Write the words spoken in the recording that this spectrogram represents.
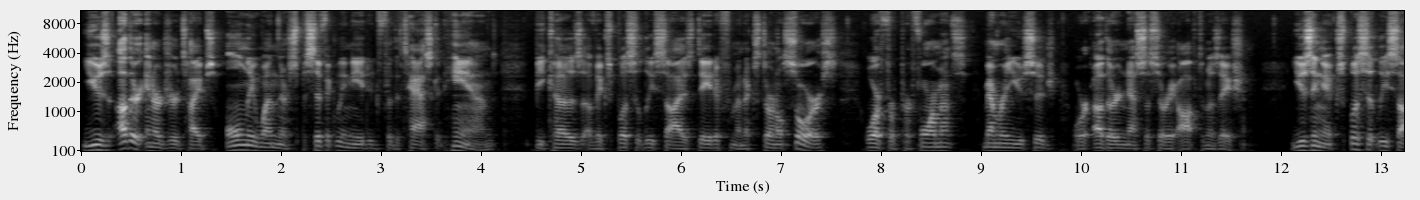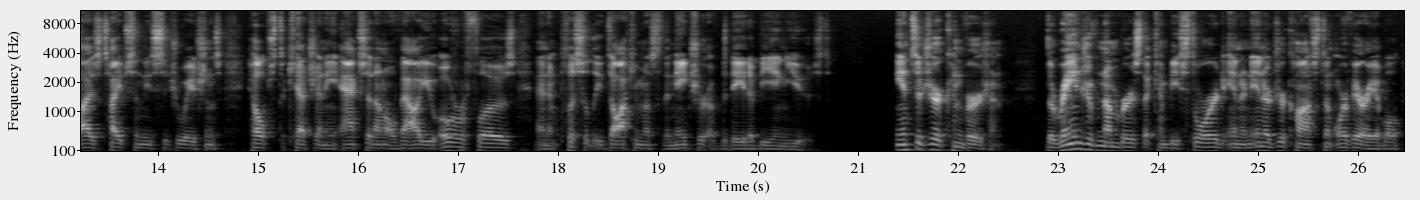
Use other integer types only when they're specifically needed for the task at hand because of explicitly sized data from an external source or for performance, memory usage, or other necessary optimization. Using explicitly sized types in these situations helps to catch any accidental value overflows and implicitly documents the nature of the data being used. Integer conversion. The range of numbers that can be stored in an integer constant or variable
